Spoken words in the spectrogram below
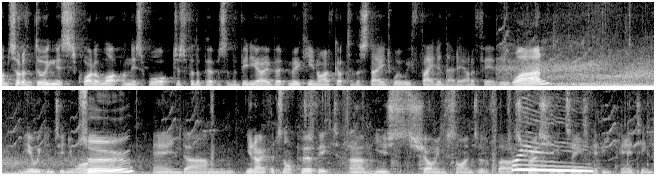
I'm sort of doing this quite a lot on this walk just for the purpose of the video, but Mookie and I have got to the stage where we faded that out a fair bit. One. And here we continue on. Two. And, um, you know, it's not perfect. Um, he's showing signs of uh, stress. You can see he's heavy panting.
